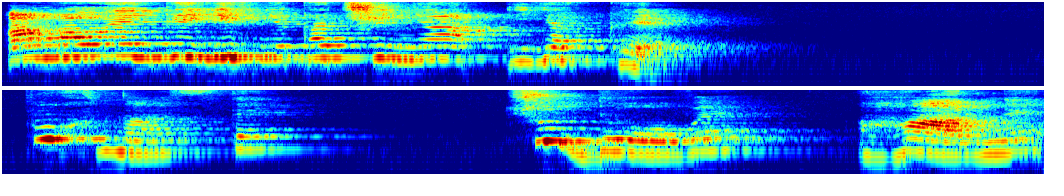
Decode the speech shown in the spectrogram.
А маленьке їхнє каченя яке? Пухнасте, чудове, гарне,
